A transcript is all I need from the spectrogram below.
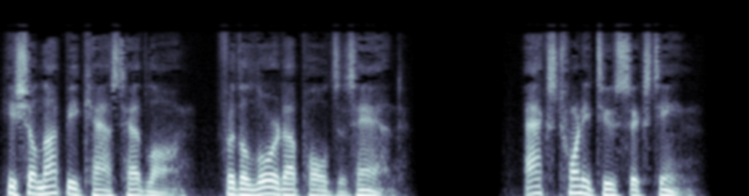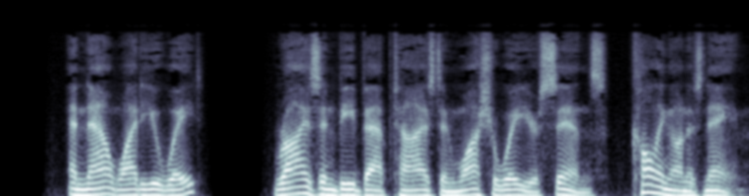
he shall not be cast headlong for the Lord upholds his hand. Acts 22:16. And now why do you wait? Rise and be baptized and wash away your sins, calling on his name.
